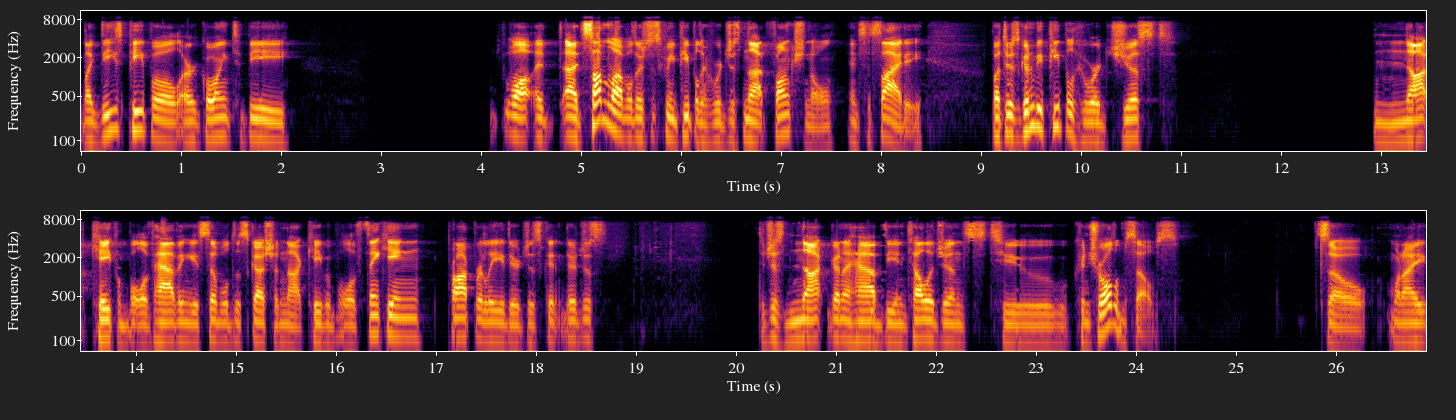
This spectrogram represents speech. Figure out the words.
Like these people are going to be well, at, at some level, there's just going to be people who are just not functional in society, but there's going to be people who are just not capable of having a civil discussion, not capable of thinking, properly. They're just they're just they're just not going to have the intelligence to control themselves. So when I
